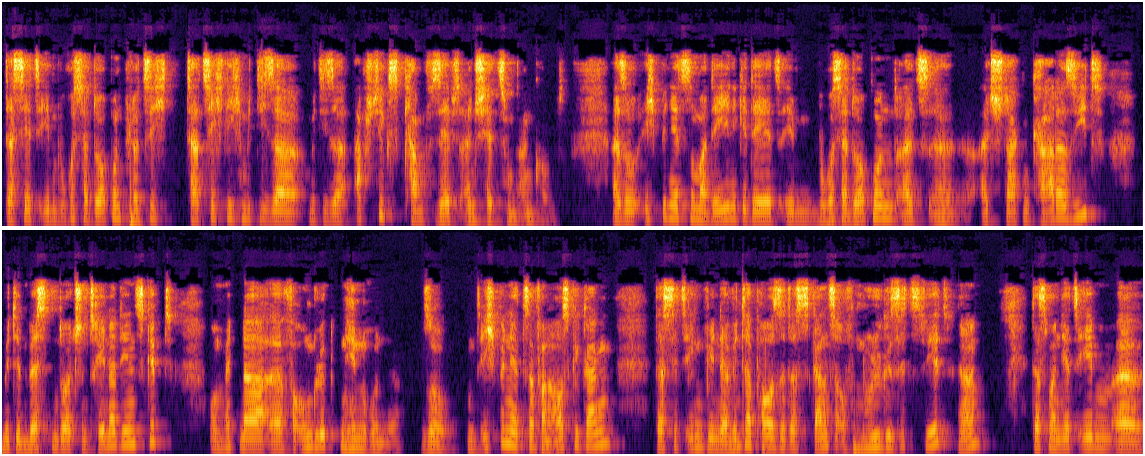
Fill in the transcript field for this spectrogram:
dass jetzt eben Borussia Dortmund plötzlich tatsächlich mit dieser mit dieser Abstiegskampf Selbsteinschätzung ankommt. Also ich bin jetzt nun mal derjenige, der jetzt eben Borussia Dortmund als äh, als starken Kader sieht mit dem besten deutschen Trainer, den es gibt, und mit einer äh, verunglückten Hinrunde. So, und ich bin jetzt davon ausgegangen, dass jetzt irgendwie in der Winterpause das Ganze auf Null gesetzt wird, ja? dass man jetzt eben äh,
